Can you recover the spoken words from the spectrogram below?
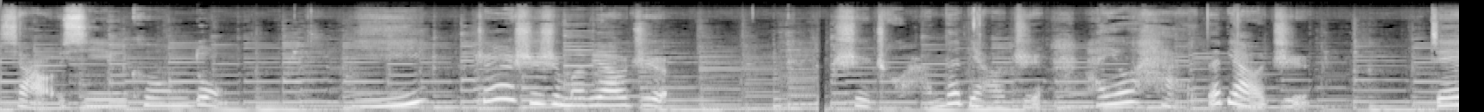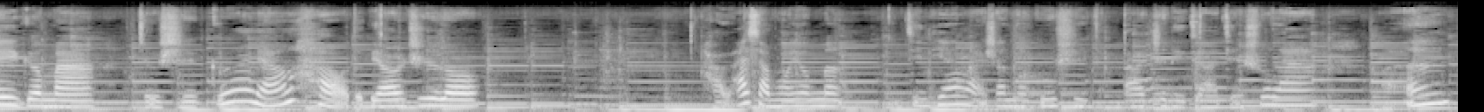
小心坑洞。咦，这是什么标志？是船的标志，还有海的标志。这个嘛，就是哥俩好的标志喽。好啦，小朋友们，今天晚上的故事讲到这里就要结束啦。嗯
